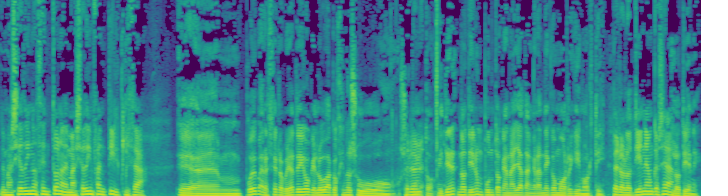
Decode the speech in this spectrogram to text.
demasiado inocentona, demasiado infantil quizá. Eh, puede parecerlo, pero ya te digo que luego va cogiendo su, su Pero- punto. Y tiene, no tiene un punto canalla tan grande como Ricky Morty. Pero lo tiene aunque sea... Lo tiene.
